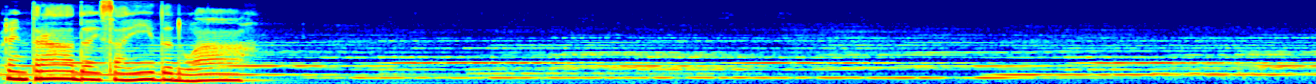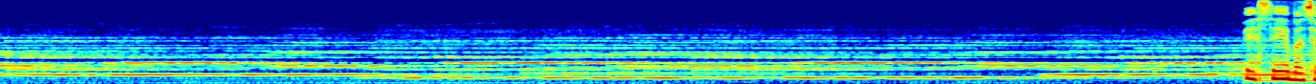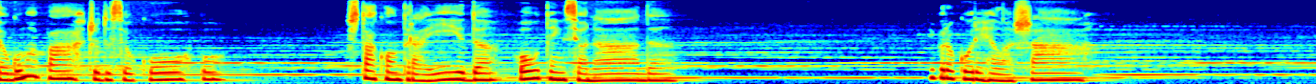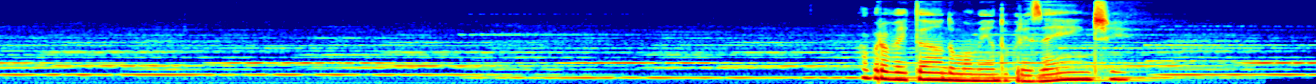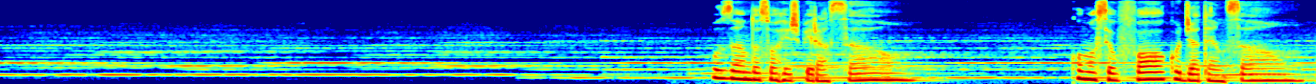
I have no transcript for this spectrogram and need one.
para a entrada e saída do ar. Perceba se alguma parte do seu corpo está contraída ou tensionada e procure relaxar. Aproveitando o momento presente. Usando a sua respiração como seu foco de atenção.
